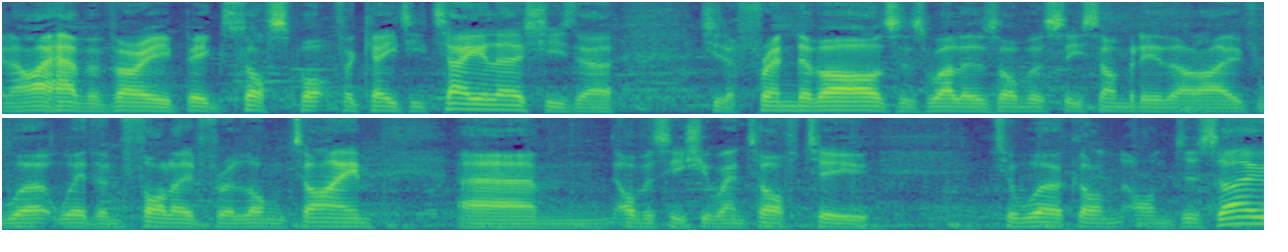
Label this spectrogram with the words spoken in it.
you know, I have a very big soft spot for Katie Taylor. She's a she's a friend of ours, as well as obviously somebody that I've worked with and followed for a long time. Um, obviously, she went off to to work on on DAZN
